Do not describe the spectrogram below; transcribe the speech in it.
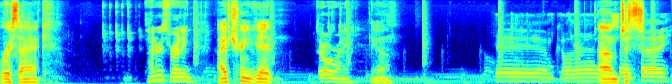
We're a sack. Hunter's running. I have trinket. They're all running. Yeah. Okay, I'm going around. Um, just- just.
